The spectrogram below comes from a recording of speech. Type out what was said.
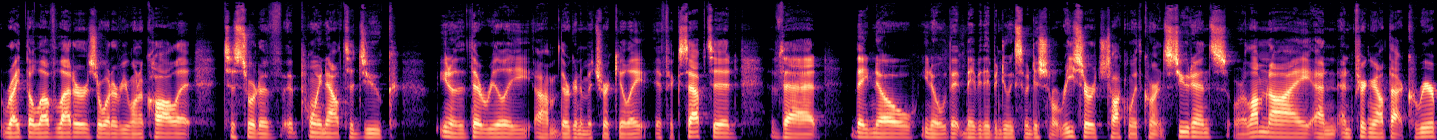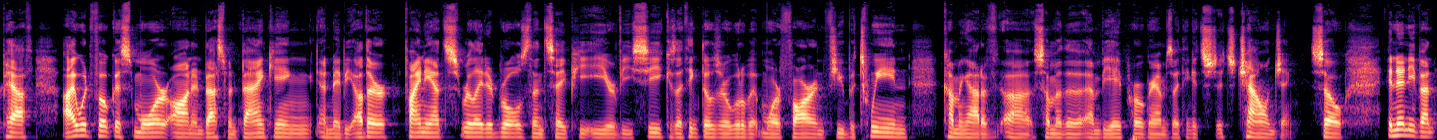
write the love letters or whatever you want to call it to sort of point out to Duke, you know, that they're really, um, they're going to matriculate if accepted, that they know, you know, that maybe they've been doing some additional research, talking with current students or alumni and, and figuring out that career path. I would focus more on investment banking and maybe other finance related roles than say PE or VC, because I think those are a little bit more far and few between coming out of uh, some of the MBA programs. I think it's, it's challenging. So, in any event,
